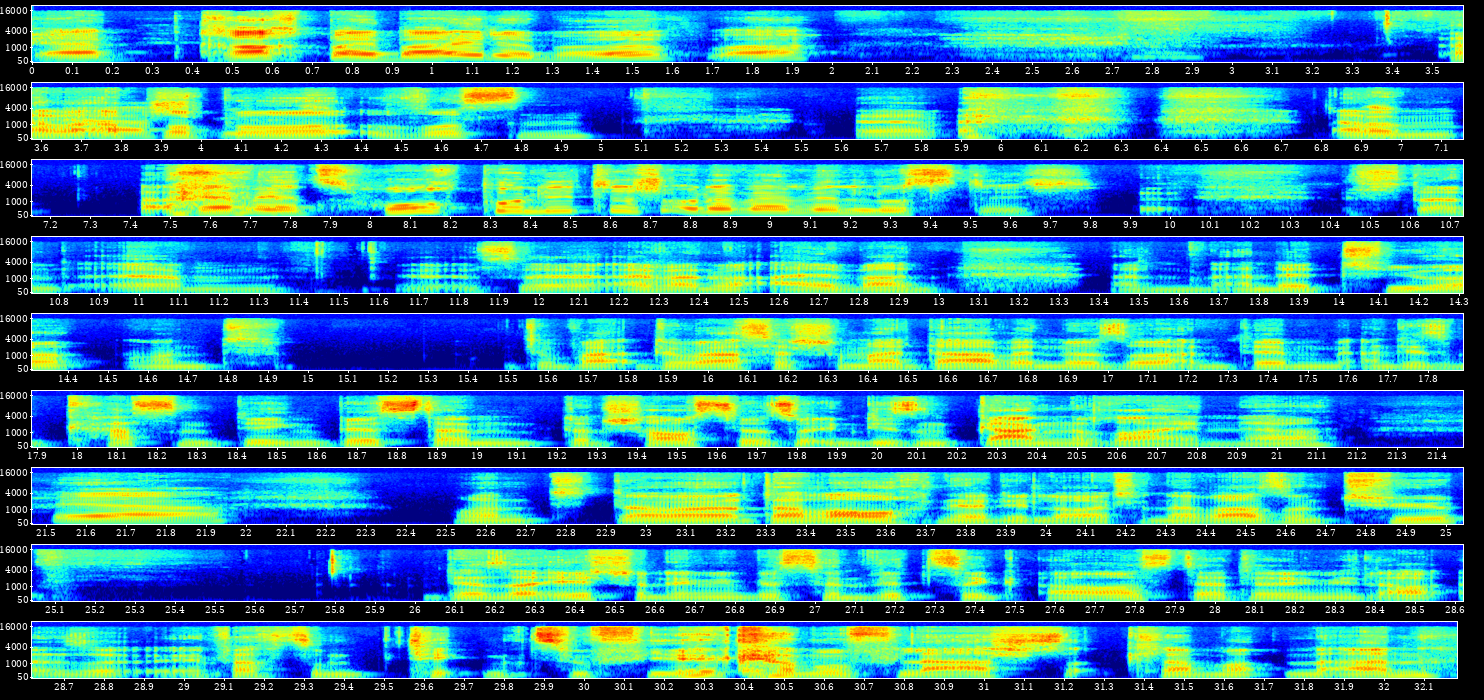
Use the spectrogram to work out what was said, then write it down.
Ja, kracht bei beidem, äh, wa? Aber Ja, apropos Russen, ähm, am, Wären wir jetzt hochpolitisch oder wären wir lustig? stand, ähm, ist äh, einfach nur albern, an, an der Tür und du, war, du warst ja schon mal da, wenn du so an, dem, an diesem Kassending bist, dann, dann schaust du so in diesen Gang rein, ja. Ja. Und da, da rauchen ja die Leute. Und da war so ein Typ, der sah eh schon irgendwie ein bisschen witzig aus. Der hatte irgendwie lau- also einfach so einen Ticken zu viel Camouflage-Klamotten an.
